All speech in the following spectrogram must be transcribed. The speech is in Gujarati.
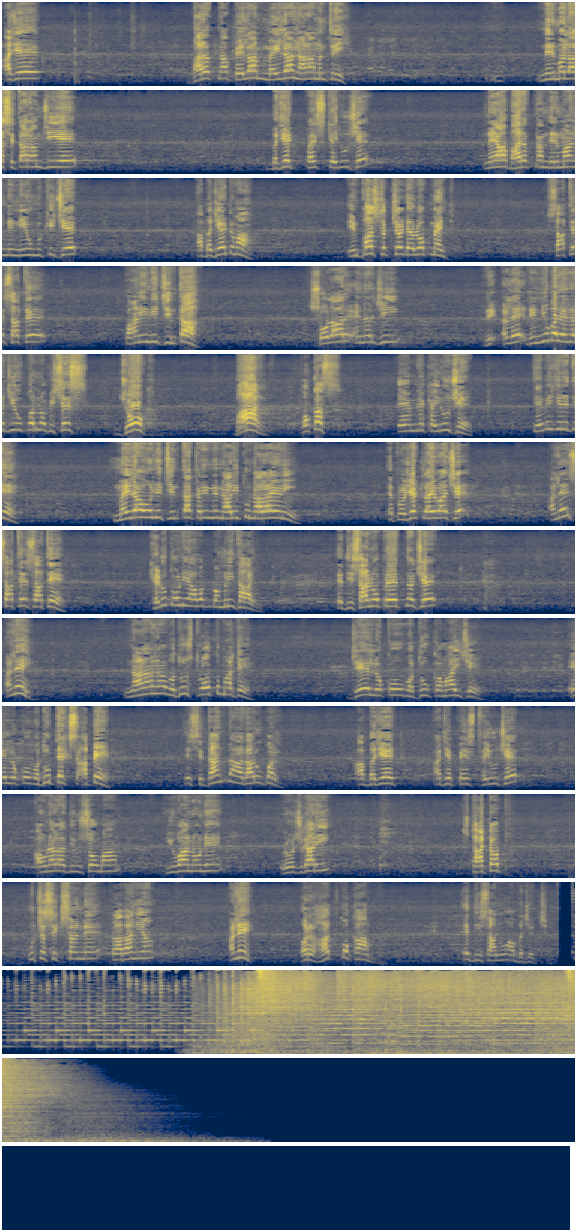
આજે ભારતના પહેલા મહિલા નાણામંત્રી નિર્મલા સીતારામજીએ બજેટ પેશ કર્યું છે. નયા ભારતના નિર્માણની નીવ મૂકી છે. આ બજેટમાં ઇન્ફ્રાસ્ટ્રક્ચર ડેવલપમેન્ટ સાથે સાથે પાણીની ચિંતા સોલાર એનર્જી એટલે રિન્યુએબલ એનર્જી ઉપરનો વિશેષ જોગ, ભાર ફોકસ એ એમને કર્યું છે. તેવી જ રીતે મહિલાઓની ચિંતા કરીને નારીતુ નારાયણી એ પ્રોજેક્ટ લાવ્યા છે અને સાથે સાથે ખેડૂતોની આવક બમણી થાય. એ દિશાનો પ્રયત્ન છે અને નાણાંના વધુ સ્ત્રોત માટે જે લોકો વધુ કમાય છે, એ લોકો વધુ ટેક્સ આપે, એ સિદ્ધાંતના આધાર ઉપર આ બજેટ આજે પેશ થયું છે, આવનારા દિવસોમાં યુવાનોને રોજગારી સ્ટાર્ટઅપ ઉચ્ચ શિક્ષણને પ્રાધાન્ય અને હર કો કામ એ દિશાનું આ બજેટ છે.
